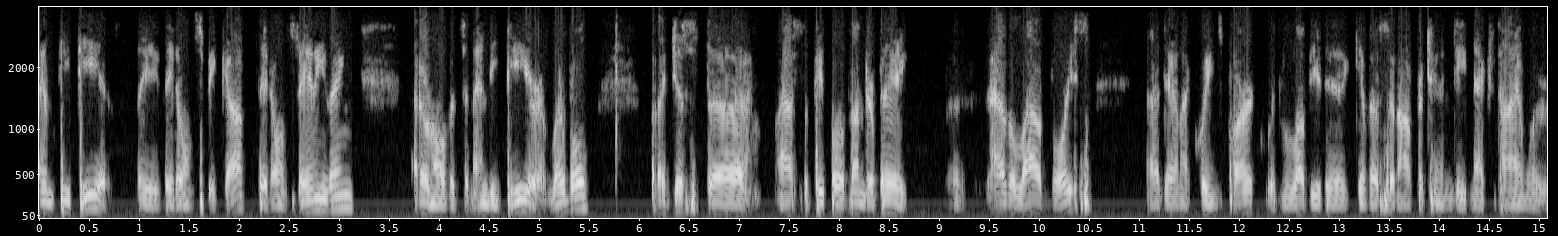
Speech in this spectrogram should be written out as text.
MPP is. They, they don't speak up. They don't say anything. I don't know if it's an NDP or a Liberal, but I just uh, ask the people of Thunder Bay, uh, have a loud voice uh, down at Queen's Park. Would love you to give us an opportunity next time. We're,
